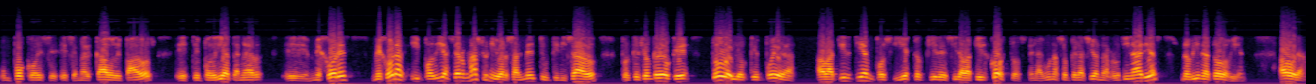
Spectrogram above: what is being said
un poco ese, ese mercado de pagos, este, podría tener eh, mejores mejoras y podría ser más universalmente utilizado, porque yo creo que todo lo que pueda abatir tiempos, y esto quiere decir abatir costos en algunas operaciones rutinarias, nos viene a todos bien. Ahora,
